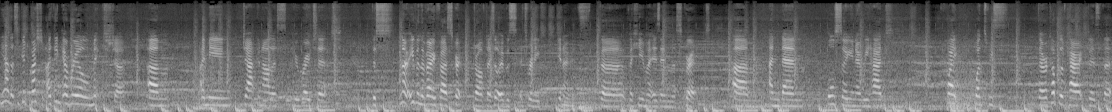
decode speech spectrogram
yeah, that's a good question. I think a real mixture. Um, I mean, Jack and Alice, who wrote it, this no, even the very first script draft, I thought it was. It's really, you know, it's, the the humor is in the script, um, and then also, you know, we had quite once we. There are a couple of characters that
